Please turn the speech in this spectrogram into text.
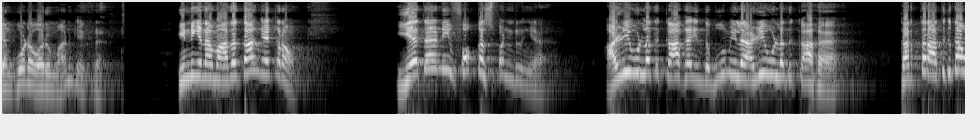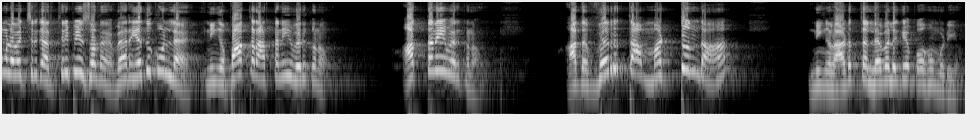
என் கூட வருமான்னு கேட்குறாரு இன்றைக்கி நம்ம அதை தான் கேட்குறோம் எதை நீ ஃபோக்கஸ் பண்ணுறீங்க அழிவுள்ளதுக்காக இந்த பூமியில் அழிவுள்ளதுக்காக கர்த்தர் அதுக்கு தான் உங்களை வச்சுருக்கார். திருப்பியும் சொல்கிறேன் வேறு எதுக்கும் இல்லை. நீங்கள் பார்க்குற அத்தனையும் வெறுக்கணும். அத்தனையும் வெறுக்கணும். அதை வெறுத்தா மட்டும்தான் நீங்கள் அடுத்த லெவலுக்கே போக முடியும்.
